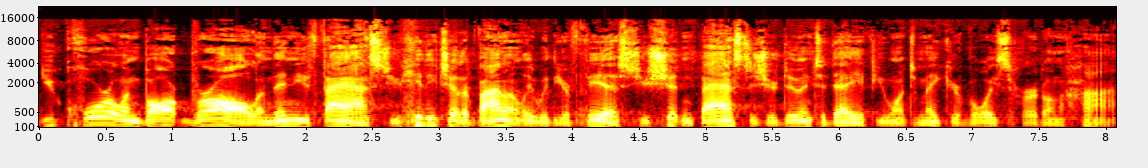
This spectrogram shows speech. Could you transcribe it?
you quarrel and brawl and then you fast you hit each other violently with your fists you shouldn't fast as you're doing today if you want to make your voice heard on high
